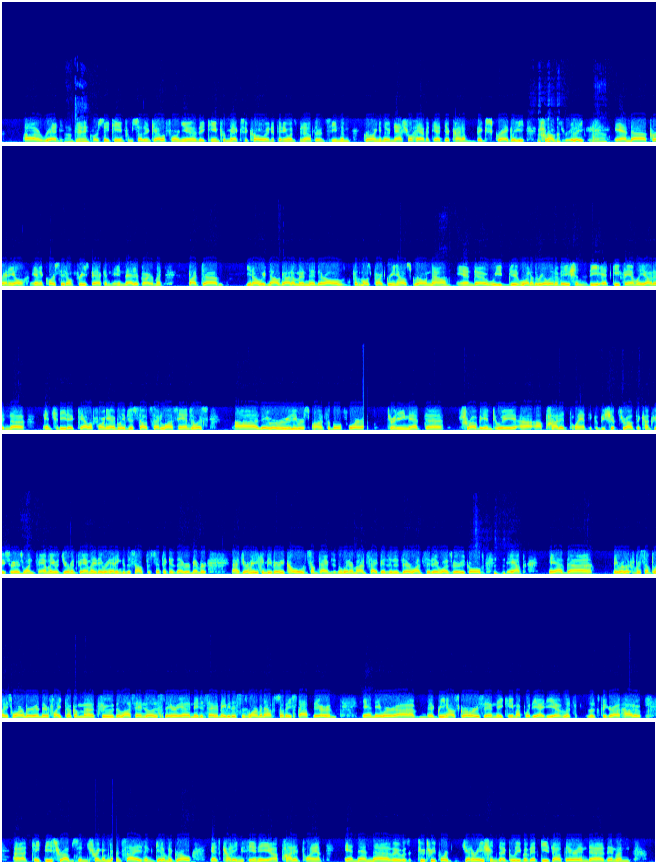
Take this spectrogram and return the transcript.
uh, red. Okay. And of course, they came from Southern California. They came from Mexico. And if anyone's been out there and seen them growing in their natural habitat, they're kind of big, scraggly shrubs, really, yeah. and uh, perennial. And of course, they don't freeze back in, in that environment. But um, you know, we've now got them, and they're all, for the most part, greenhouse grown now. And uh, we did one of the real innovations, the Ecke family out in uh, Encinita, California, I believe, just outside Los Angeles. Uh, they were really responsible for turning that uh, shrub into a, uh, a potted plant that could be shipped throughout the country. So here's one family, a German family. They were heading to the South Pacific, as I remember. Uh, Germany can be very cold sometimes in the winter months. I visited there once, and it was very cold, damp. And uh, they were looking for someplace warmer, and their flight took them uh, through the Los Angeles area, and they decided maybe this is warm enough, so they stopped there, and and they were uh, greenhouse growers, and they came up with the idea of let's let's figure out how to uh, take these shrubs and shrink them down in size and get them to grow as cuttings in a uh, potted plant, and then uh, there was two, three, four generations, I believe, of Eckes out there, and uh, then when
